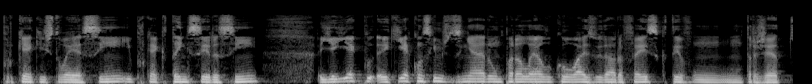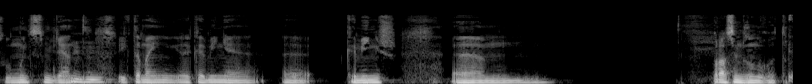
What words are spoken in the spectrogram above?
porque é que isto é assim e porque é que tem que ser assim. E aí é que, aqui é que conseguimos desenhar um paralelo com o Eyes Without a Face, que teve um, um trajeto muito semelhante uhum. e que também caminha uh, caminhos um, próximos um do outro.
